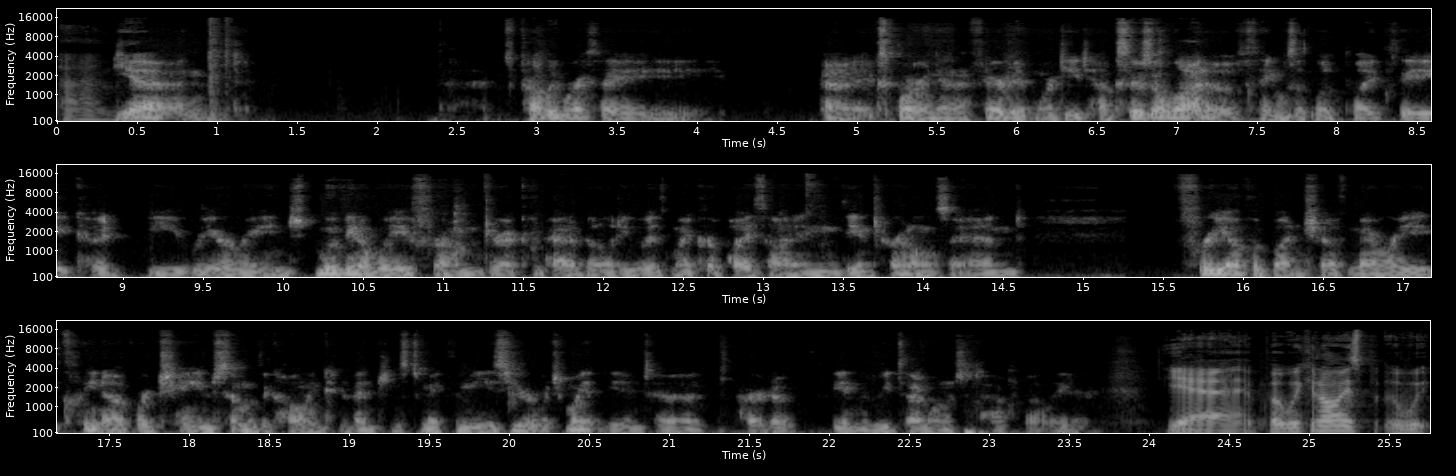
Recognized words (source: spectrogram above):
Um, yeah, and it's probably worth a uh, exploring in a fair bit more detail because there's a lot of things that look like they could be rearranged, moving away from direct compatibility with MicroPython and the internals, and free up a bunch of memory, clean up or change some of the calling conventions to make them easier, which might lead into part of in the weeds I wanted to talk about later. Yeah, but we can always, we,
